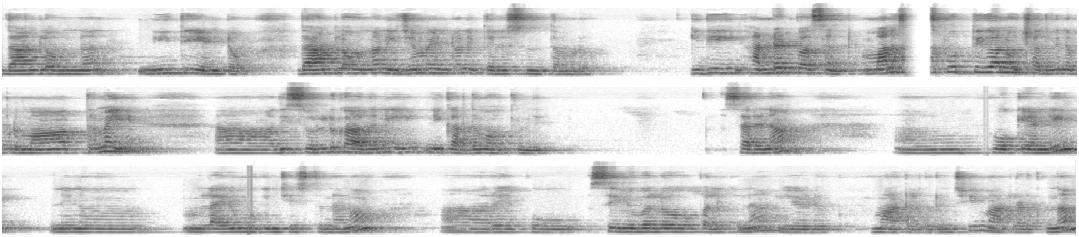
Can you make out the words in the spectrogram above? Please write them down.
దాంట్లో ఉన్న నీతి ఏంటో? దాంట్లో ఉన్న నిజమేంటో నీకు తెలుస్తుంది తమ్ముడు. ఇది హండ్రెడ్ పర్సెంట్ మనస్ఫూర్తిగా నువ్వు చదివినప్పుడు మాత్రమే అది సొల్లు కాదని నీకు అర్థమవుతుంది. సరేనా? ఓకే అండి. నేను లైవ్ ముగించేస్తున్నాను. రేపు సిలువలో పలికిన ఏడు మాటల గురించి మాట్లాడుకుందాం.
